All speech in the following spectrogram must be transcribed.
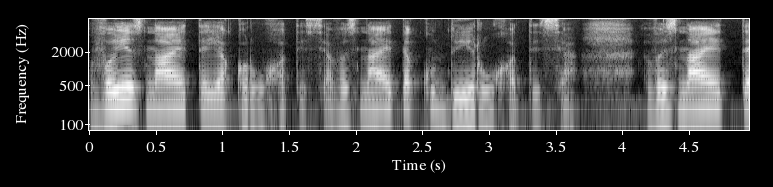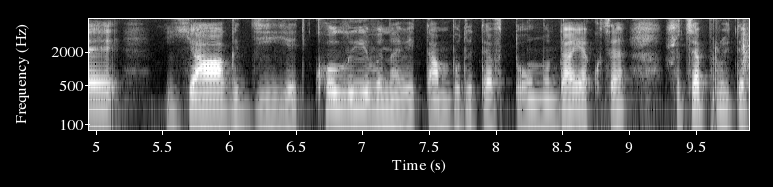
ви знаєте, як рухатися, ви знаєте, куди рухатися, ви знаєте, як діять, коли ви навіть там будете в тому, да, як це, що це пройде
